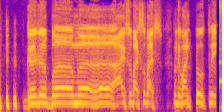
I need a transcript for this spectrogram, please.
Gede bama. Hai, subas, subas. Ready, one, two, three.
